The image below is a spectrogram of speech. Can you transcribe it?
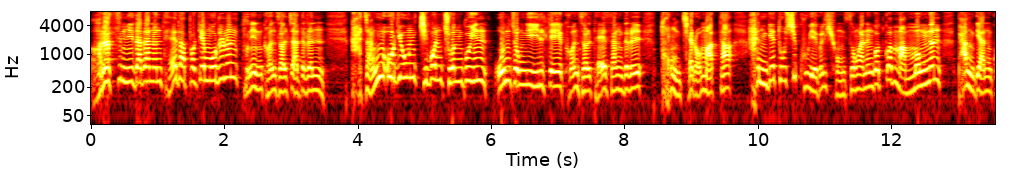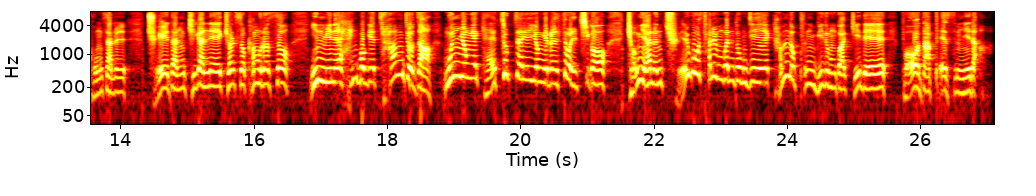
알았습니다라는 대답밖에 모르는 군인 건설자들은 가장 어려운 기본 전구인 온종리 일대의 건설 대상들을 통째로 맡아 한 개 도시 구획을 형성하는 것과 맞먹는 방대한 공사를 최단 기간 내에 결속함으로써 인민의 행복의 창조자, 문명의 개척자의 영예를 떨치고 경애하는 최고 사령관 동지의 감 높은 믿음과 기대에 보답했습니다.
